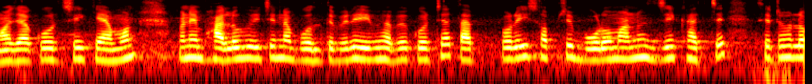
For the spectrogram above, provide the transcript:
মজা করছে কেমন। মানে ভালো হয়েছে না বলতে পেরে এইভাবে করছে। তারপরেই সবচেয়ে বড় মানুষ যে খাচ্ছে সেটা হলো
